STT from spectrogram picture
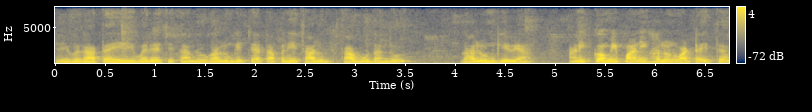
हे बघा आता हे वऱ्याचे तांदूळ घालून घेतले आता आपण हे सालू साबू तांदूळ घालून घेऊया. आणि कमी पाणी घालून वाटायचं.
